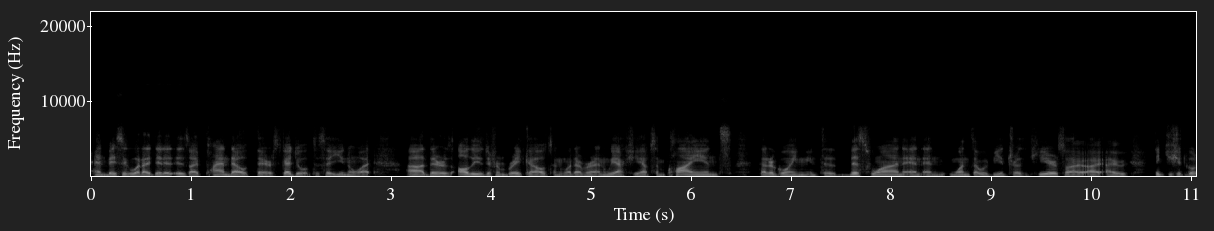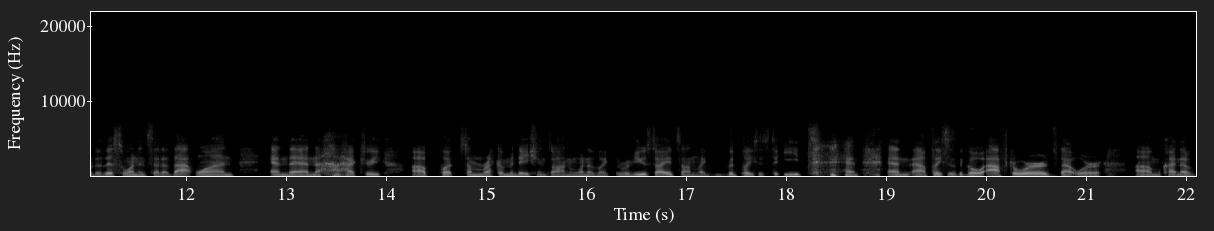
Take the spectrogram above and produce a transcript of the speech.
and basically what I did is I planned out their schedule to say, you know what, uh, there's all these different breakouts and whatever, and we actually have some clients that are going into this one and, and ones that would be interested here. So I, I think you should go to this one instead of that one. And then I actually uh, put some recommendations on one of like the review sites on like good places to eat and, and uh, places to go afterwards that were um, kind of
